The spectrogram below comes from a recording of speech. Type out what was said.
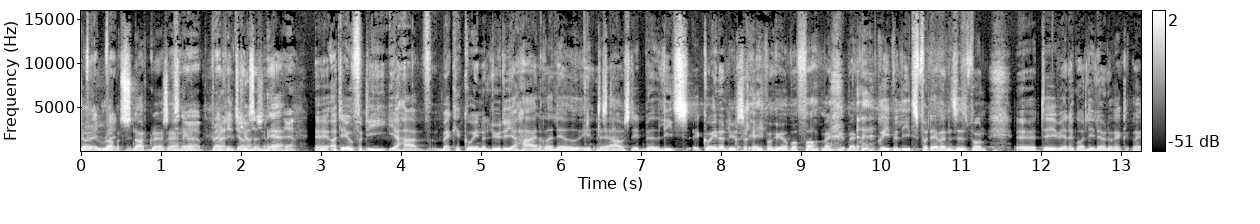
jo, Brad- Robert Brad- Snodgrass, er han ikke? Ja, Bradley Johnson. Johnson. Ja, ja. Øh, og det er jo fordi, jeg har, man kan gå ind og lytte. Jeg har allerede lavet et uh, afsnit med Leeds. Gå ind og lytte, okay. så kan I få høre, hvorfor man, man kunne ribe Leeds på daværende tidspunkt. Uh, det vil jeg da godt lige lave det re- re-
